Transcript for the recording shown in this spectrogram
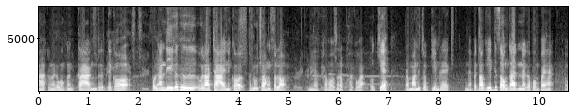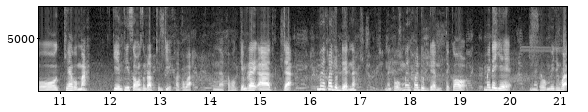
มากนะครับผมกลางๆแต่แต่ก็ผลงานดีก็คือเวลาจ่ายนี่ก็ทะลุช่องตลอดนะครับผมสำหรับคากาวะโอเค ประมาณนี้จบเกมแรกนะไปต่อเกมที่ 2 กันนะครับผมไปฮะโอเคผมมา เกมที่ 2สำหรับชินจิคากาวะนะครับผมเกมแรกอาจจะไม่ค่อยโดดเด่นนะนะครับผมไม่ค่อยโดดเด่น แต่ก็ไม่ได้แย่นะครับผมมีจังหวะ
